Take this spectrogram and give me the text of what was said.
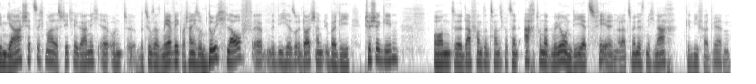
im Jahr, schätze ich mal. Das steht hier gar nicht. Äh, und äh, beziehungsweise Mehrweg wahrscheinlich so im Durchlauf, äh, die hier so in Deutschland über die Tische gehen. Und äh, davon sind 20 Prozent 800 Millionen, die jetzt fehlen oder zumindest nicht nachgeliefert werden.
